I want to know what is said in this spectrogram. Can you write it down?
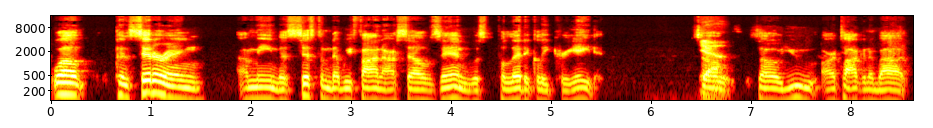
Well, considering, I mean, the system that we find ourselves in was politically created. So, yeah. so you are talking about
